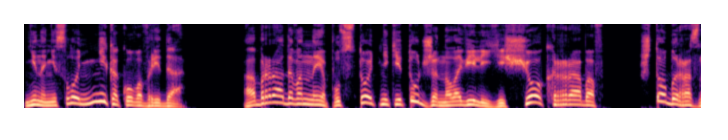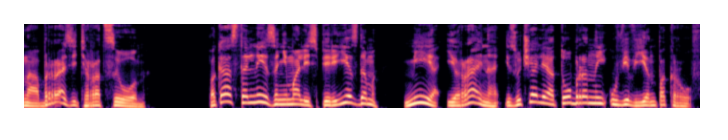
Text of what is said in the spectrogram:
не нанесло никакого вреда. Обрадованные пустотники тут же наловили еще крабов, чтобы разнообразить рацион. Пока остальные занимались переездом, Мия и Райна изучали отобранный у Вивьен покров.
